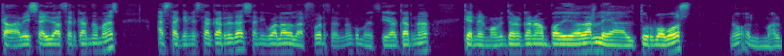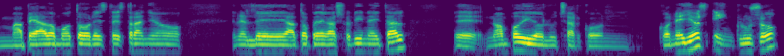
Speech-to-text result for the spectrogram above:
cada vez se ha ido acercando más hasta que en esta carrera se han igualado las fuerzas, ¿no? Como decía Carna, que en el momento en el que no han podido darle al Turbo Boost, ¿no? Al, al mapeado motor este extraño en el de a tope de gasolina y tal, eh, no han podido luchar con, con ellos e incluso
